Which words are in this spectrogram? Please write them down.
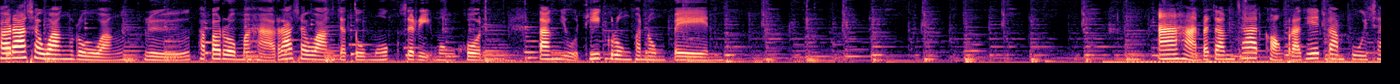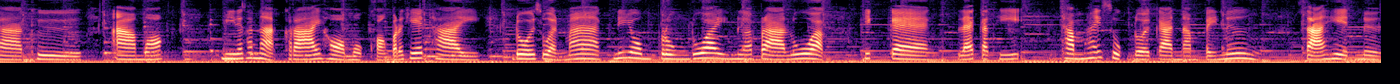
ระราชวังหลวง หรือพระบรมมหาราชวังจตุมุกสิริมงคล ตั้งอยู่ที่กรุงพนมเปญ อาหารประจำชาติของประเทศกัมพูชาคืออามอก มีลักษณะคล้ายห่อหมกของประเทศไทย โดยส่วนมากนิยมปรุงด้วยเนื้อปลาลวกพริกแกง และกะทิทำให้สุกโดยการนำไปนึ่ง สาเหตุหนึ่ง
